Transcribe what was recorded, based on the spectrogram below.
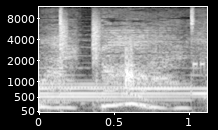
my god.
